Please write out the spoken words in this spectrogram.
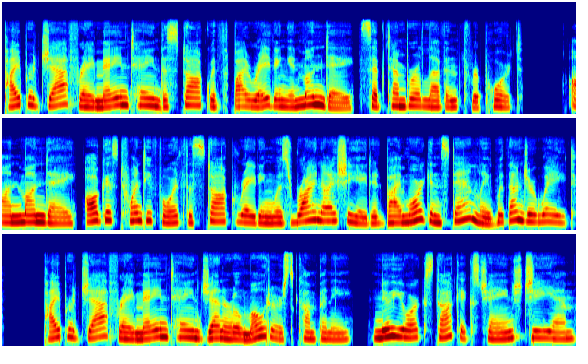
Piper Jaffray maintained the stock with buy rating in Monday, September 11 report. On Monday, August 24 the stock rating was reinitiated by Morgan Stanley with underweight. Piper Jaffray maintained General Motors Company, New York Stock Exchange GM,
